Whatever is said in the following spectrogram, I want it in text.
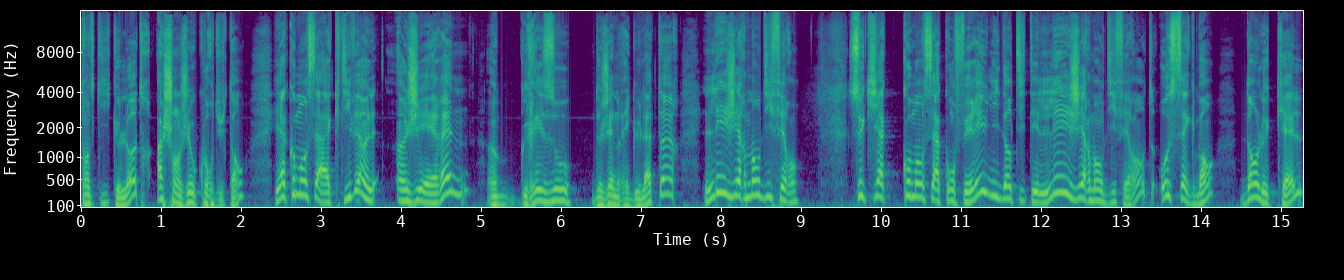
tandis que l'autre a changé au cours du temps et a commencé à activer un GRN, un réseau de gènes régulateurs, légèrement différent ce qui a commencé à conférer une identité légèrement différente au segment dans lequel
